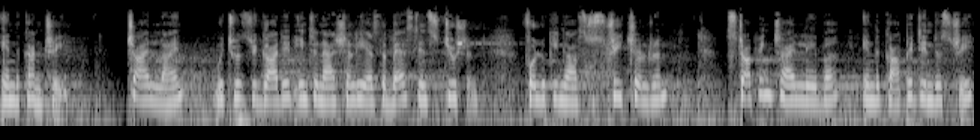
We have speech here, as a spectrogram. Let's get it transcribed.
in the country, Childline, which was regarded internationally as the best institution for looking after street children, stopping child labor in the carpet industry.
